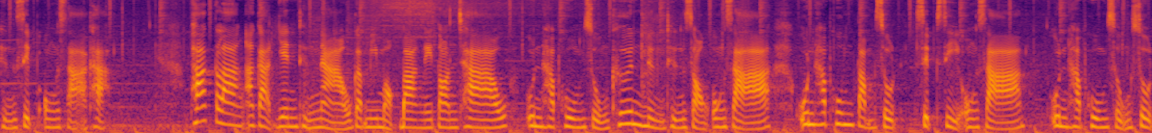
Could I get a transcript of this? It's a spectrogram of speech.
4-10 องศาค่ะภาคกลางอากาศเย็นถึงหนาวกับมีหมอกบางในตอนเช้า อุณหภูมิสูงขึ้น 1-2 องศา อุณหภูมิต่ำสุด 14 องศา อุณหภูมิสูงสุด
